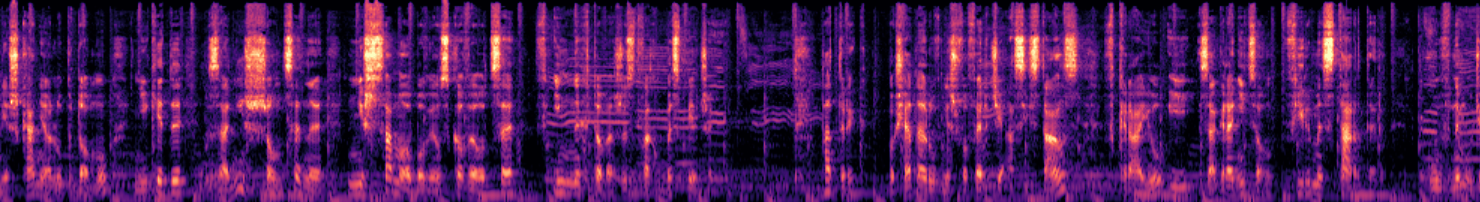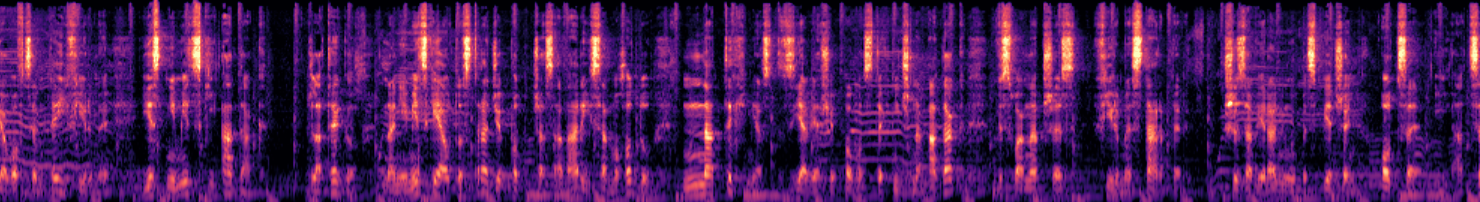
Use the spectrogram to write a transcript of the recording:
mieszkania lub domu, niekiedy za niższą cenę niż samo obowiązkowe OC w innych towarzystwach ubezpieczeń. Patryk posiada również w ofercie assistance w kraju i za granicą firmy Starter. Głównym udziałowcem tej firmy jest niemiecki Adak, Dlatego na niemieckiej autostradzie podczas awarii samochodu natychmiast zjawia się pomoc techniczna ATAK wysłana przez firmę Starter. Przy zawieraniu ubezpieczeń OC i AC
